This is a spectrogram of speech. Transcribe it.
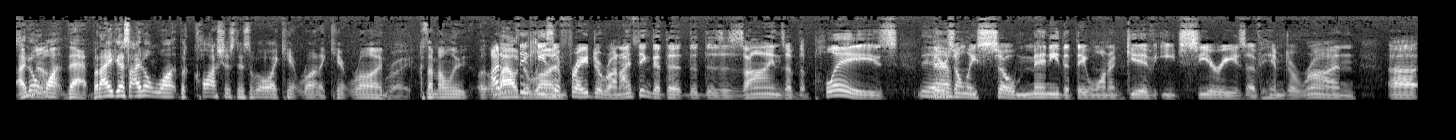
that. I don't No. want that. But I guess I don't want the cautiousness of oh I can't run. I can't run. Right. Because I'm only allowed I don't think he's afraid to run. I think that the, the, the designs of the plays, Yeah. there's only so many that they want to give each series of him to run. Uh,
